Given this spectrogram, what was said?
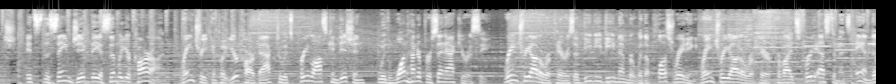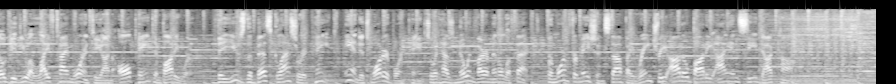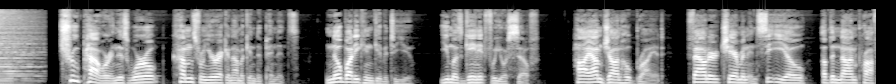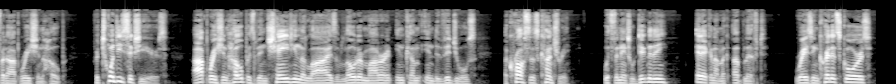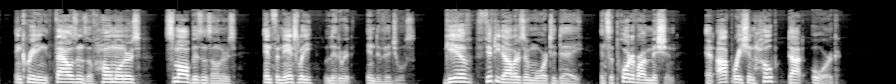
Bench. It's the same jig they assemble your car on. Raintree can put your car back to its pre loss condition with 100% accuracy. Raintree Auto Repair is a BBB member with a plus rating. Raintree Auto Repair provides free estimates and they'll give you a lifetime warranty on all paint and bodywork. They use the best Glasurit paint, and it's waterborne paint, so it has no environmental effect. For more information, stop by RaintreeAutoBodyInc.com. True power in this world comes from your economic independence. Nobody can give it to you. You must gain it for yourself. Hi, I'm John Hope Bryant, founder, chairman, and CEO of the nonprofit Operation Hope. For 26 years, Operation Hope has been changing the lives of low to moderate income individuals across this country with financial dignity and economic uplift, raising credit scores and creating thousands of homeowners, small business owners, and financially literate individuals. Give $50 or more today in support of our mission at operationhope.org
